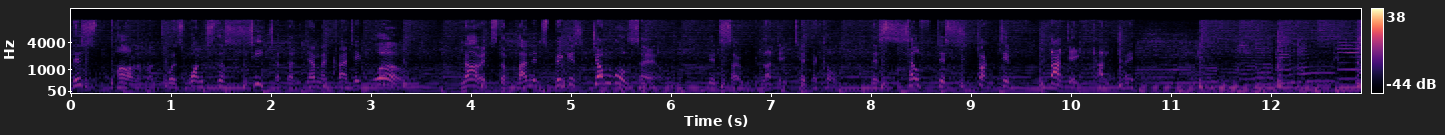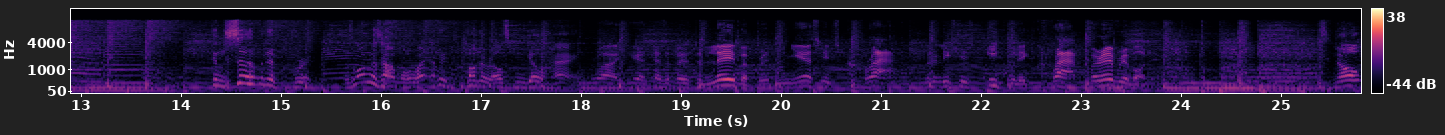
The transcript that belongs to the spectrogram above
This parliament was once the seat of the democratic world. Now it's the planet's biggest jumble sale. It's so bloody typical, this self-destructive bloody country. Conservative Britain. As long as I'm all right, every bugger else can go hang. Right, yes, as opposed to Labour Britain, yes, it's crap. But at least it's equally crap for everybody. No,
